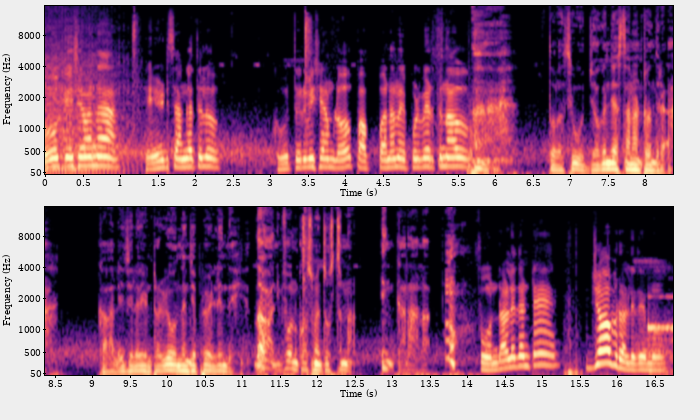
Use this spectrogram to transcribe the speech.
ఓ కేశవన్న ఏంటి సంగతులు? కూతురు విషయంలో పప్పనం ఎప్పుడు పెడుతున్నావు? తులసి ఉద్యోగం చేస్తానంటోందిరా. కాలేజీలో ఇంటర్వ్యూ ఉందని చెప్పి వెళ్ళింది. దాని ఫోన్ కోసమే చూస్తున్నా. ఇంకా రాలా. ఫోన్ రాలేదంటే జాబ్ రాలేదేమో.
